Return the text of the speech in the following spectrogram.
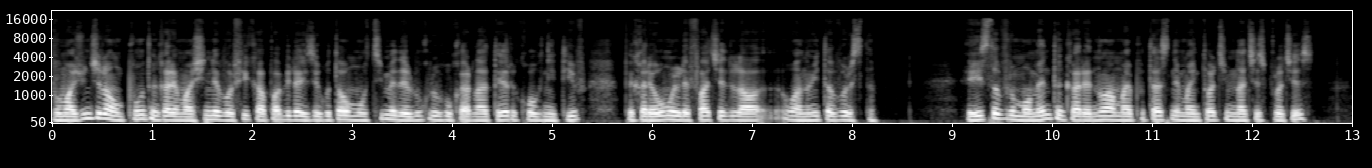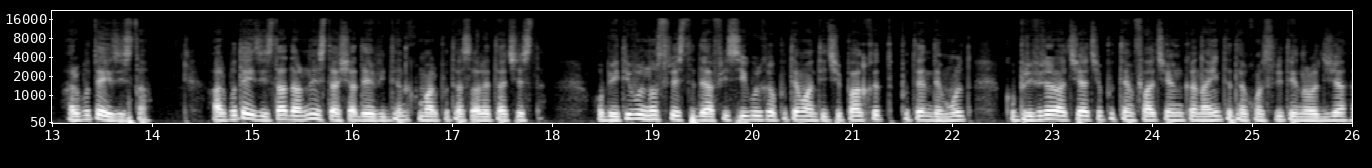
Vom ajunge la un punct în care mașinile vor fi capabile a executa o mulțime de lucruri cu caracter cognitiv pe care omul le face de la o anumită vârstă. Există vreun moment în care nu am mai putea să ne mai întoarcem în acest proces? Ar putea exista. Ar putea exista, dar nu este așa de evident cum ar putea să arate acesta. Obiectivul nostru este de a fi sigur că putem anticipa cât putem de mult cu privire la ceea ce putem face încă înainte de a construi tehnologia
